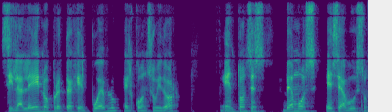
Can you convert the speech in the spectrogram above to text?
Si la ley no protege el pueblo, el consumidor, entonces vemos ese abuso.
